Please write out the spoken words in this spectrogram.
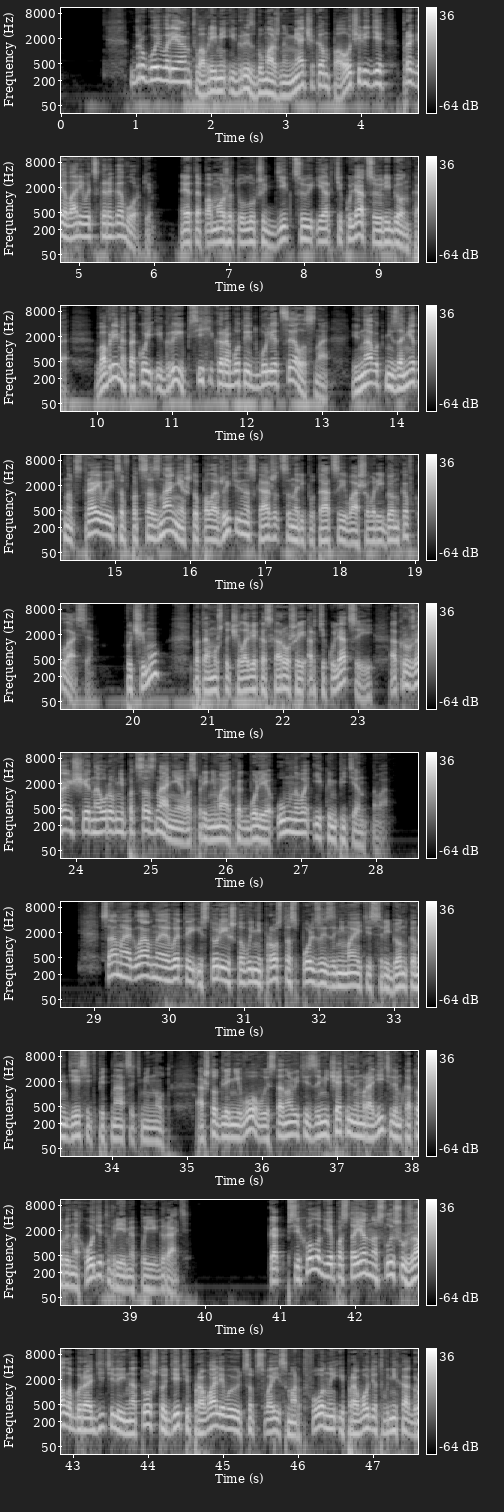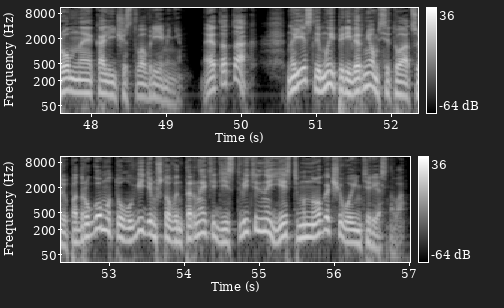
Другой вариант – во время игры с бумажным мячиком по очереди проговаривать скороговорки. Это поможет улучшить дикцию и артикуляцию ребенка. Во время такой игры психика работает более целостно, и навык незаметно встраивается в подсознание, что положительно скажется на репутации вашего ребенка в классе. Почему? Потому что человека с хорошей артикуляцией окружающие на уровне подсознания воспринимают как более умного и компетентного. Самое главное в этой истории, что вы не просто с пользой занимаетесь с ребенком 10-15 минут, а что для него вы становитесь замечательным родителем, который находит время поиграть. Как психолог я постоянно слышу жалобы родителей на то, что дети проваливаются в свои смартфоны и проводят в них огромное количество времени. Это так. Но если мы перевернем ситуацию по-другому, то увидим, что в интернете действительно есть много чего интересного.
